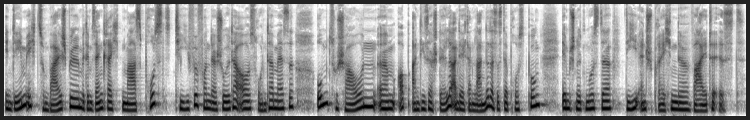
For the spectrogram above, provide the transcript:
indem ich zum Beispiel mit dem senkrechten Maß Brusttiefe von der Schulter aus runtermesse, um zu schauen, ähm, ob an dieser Stelle, an der ich dann lande, das ist der Brustpunkt, im Schnittmuster die entsprechende Weite ist.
